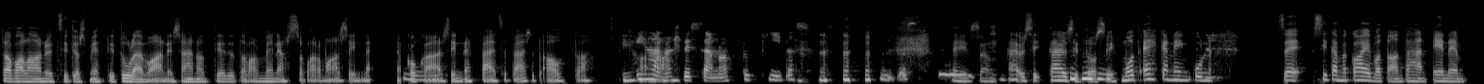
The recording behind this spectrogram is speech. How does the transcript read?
tavallaan nyt sitten jos miettii tulevaa, niin sähän on tietyllä tavalla menossa varmaan sinne, mm. koko ajan sinne päin, että sä pääset auttaa. Ihanaa. Ihanasti sanottu, kiitos. kiitos. Ei, se on täysi, täysi tosi. Mutta ehkä niin kun, se, sitä me kaivataan tähän enem,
